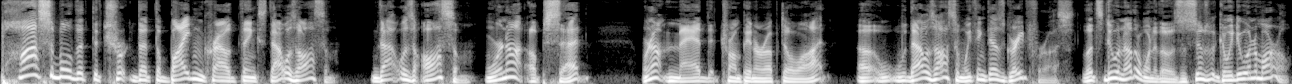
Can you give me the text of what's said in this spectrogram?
possible that the tr- that the Biden crowd thinks that was awesome. That was awesome. We're not upset. We're not mad that Trump interrupted a lot. Uh, that was awesome. We think that's great for us. Let's do another one of those as soon as we can. We do one tomorrow.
